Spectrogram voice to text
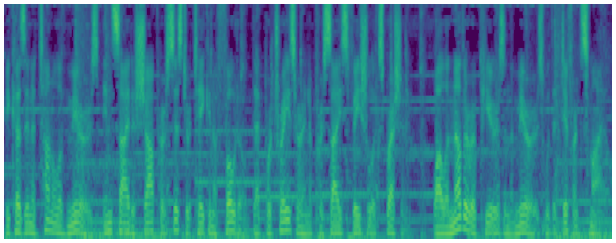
because in a tunnel of mirrors inside a shop her sister taken a photo that portrays her in a precise facial expression, while another appears in the mirrors with a different smile.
